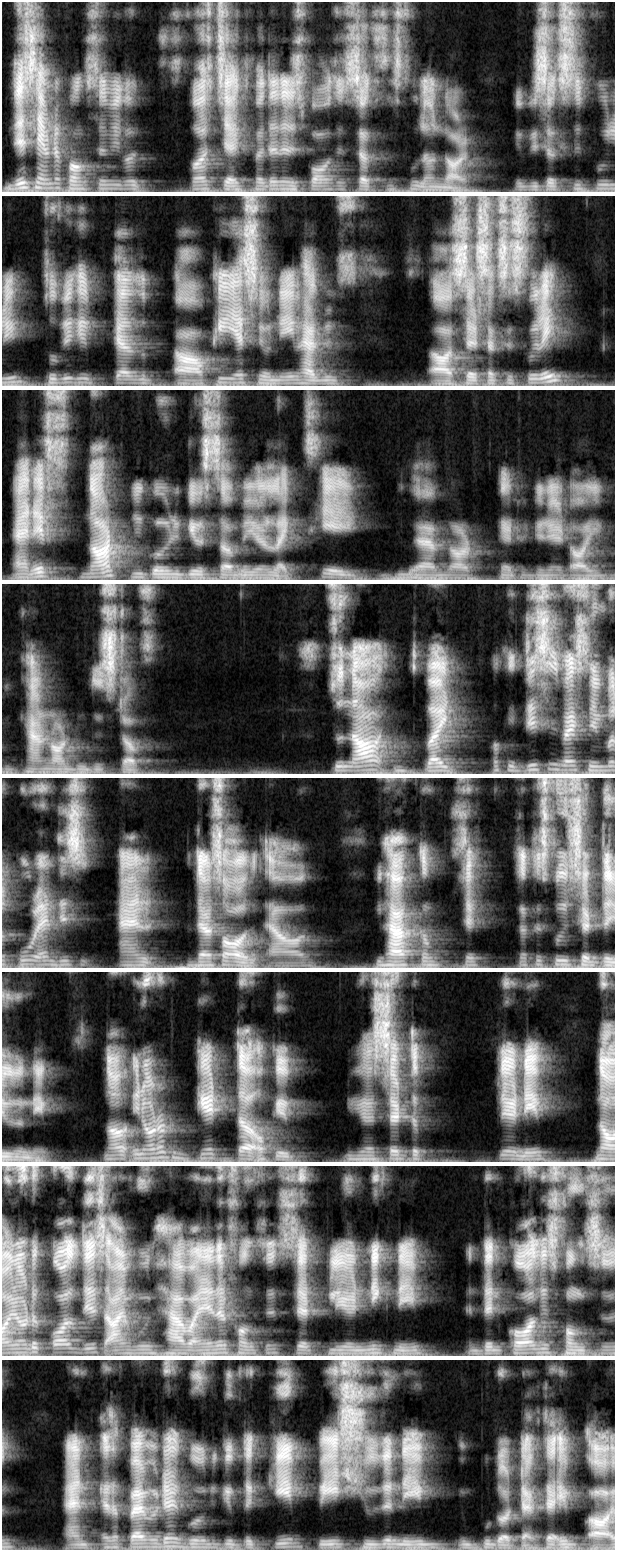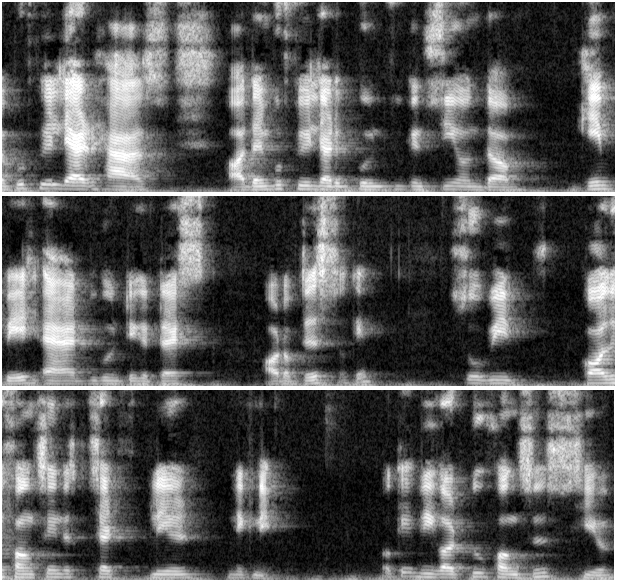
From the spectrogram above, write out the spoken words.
This lambda function, we will first check whether the response is successful or not. If we successfully, so we can tell the uh, okay, yes, your name has been uh, set successfully. And if not, we're going to give some here like, hey, you have not get internet or you cannot do this stuff. So now by okay this is very simple code and this and that's all uh, you have successfully set the username. Now in order to get the okay you have set the player name. Now in order to call this i'm going to have another function set player nickname and then call this function and as a parameter i'm going to give the game page username input dot text. The uh, input field that has uh, the input field that going to, you can see on the game page and we're going to take a text out of this okay? So we call the function the set player nickname. Okay we got two functions here.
